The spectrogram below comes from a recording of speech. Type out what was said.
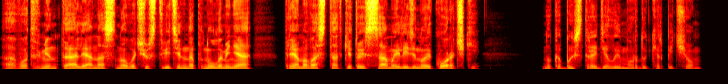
А вот в ментале она снова чувствительно пнула меня прямо в остатки той самой ледяной корочки. «Ну-ка быстро делай морду кирпичом,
